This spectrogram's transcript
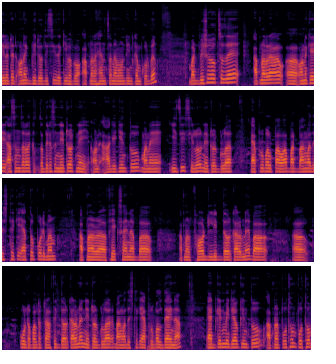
রিলেটেড অনেক ভিডিও দিছি যে কীভাবে আপনারা হ্যান্ডসাম অ্যামাউন্ট ইনকাম করবেন। বাট বিষয় হচ্ছে যে আপনারা অনেকেই আছেন যারা, যাদের কাছে নেটওয়ার্ক নেই। আগে কিন্তু মানে ইজি ছিল নেটওয়ার্কগুলো অ্যাপ্রুভাল পাওয়া, বাট বাংলাদেশ থেকে এত পরিমাণ আপনার ফেক সাইন আপ বা আপনার ফ্রড লিড দেওয়ার কারণে বা উল্টাপাল্টা ট্রাফিক দেওয়ার কারণে নেটওয়ার্কগুলো বাংলাদেশ থেকে অ্যাপ্রুভাল দেয় না। অ্যাডগেন মিডিয়াও কিন্তু আপনার প্রথম প্রথম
